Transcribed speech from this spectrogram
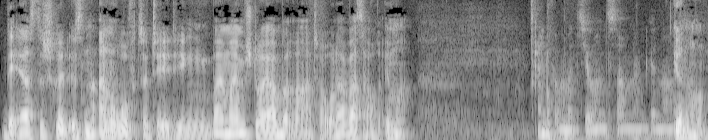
der erste Schritt ist, einen Anruf zu tätigen bei meinem Steuerberater oder was auch immer. Informationen sammeln, genau. Genau.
